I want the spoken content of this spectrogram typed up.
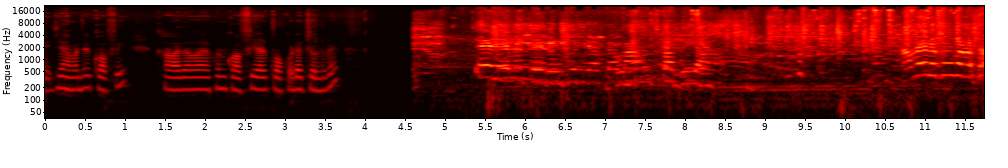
এই যে আমাদের কফি খাওয়া দাওয়া এখন কফি আর পকোড়া চলবে। আমরা এরকম কথা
